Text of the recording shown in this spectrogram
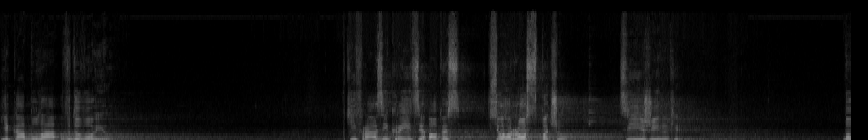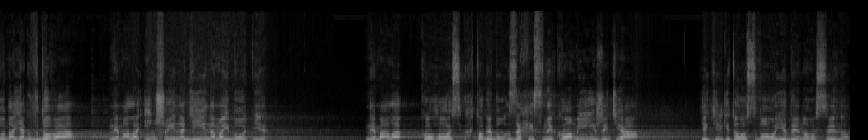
яка була вдовою. В тій фразі криється опис всього розпачу цієї жінки. Бо вона, як вдова, не мала іншої надії на майбутнє, не мала когось, хто би був захисником її життя, як тільки того свого єдиного сина.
